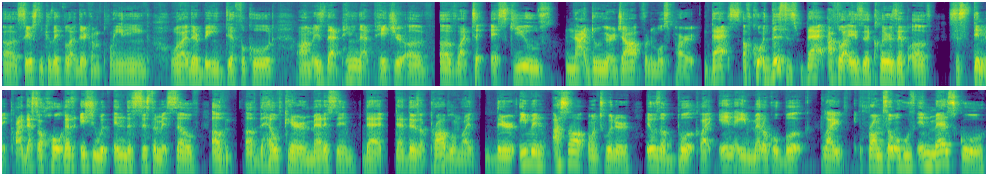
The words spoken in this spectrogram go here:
uh, seriously because they feel like they're complaining or like they're being difficult. Um is that painting that picture of of like to excuse not doing your job for the most part? That's of course this is that i feel like is a clear example of systemic like that's a whole that's an issue within the system itself of of the healthcare and medicine that that there's a problem. Like there even i saw on twitter it was a book like in a medical book like from someone who's in med school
